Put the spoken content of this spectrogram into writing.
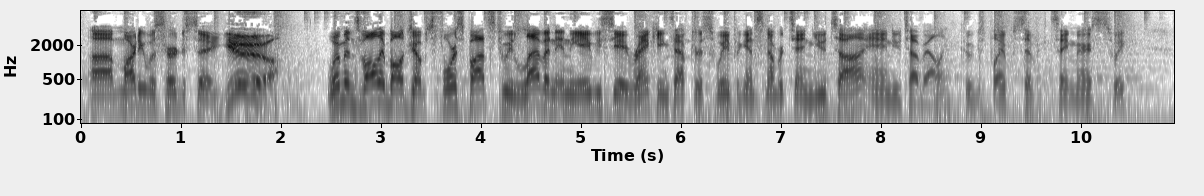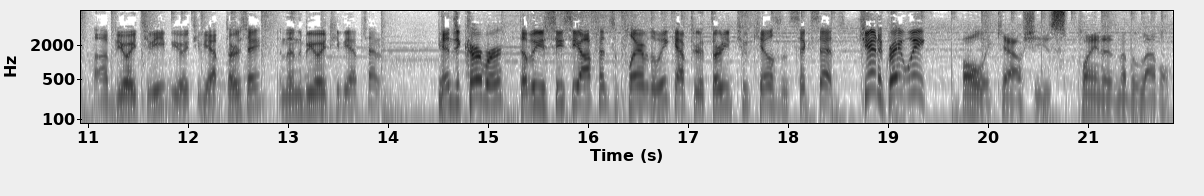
Uh, Marty was heard to say, Yeah! Women's volleyball jumps four spots to 11 in the AVCA rankings after a sweep against number 10 Utah and Utah Valley. Cougars play Pacific and St. Mary's this week. uh, BYU TV, BYU TV app Thursday, and then the BYU TV app Saturday. Kenzie Koerber, WCC Offensive Player of the Week after 32 kills and six sets. She had a great week. Holy cow, she's playing at another level.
